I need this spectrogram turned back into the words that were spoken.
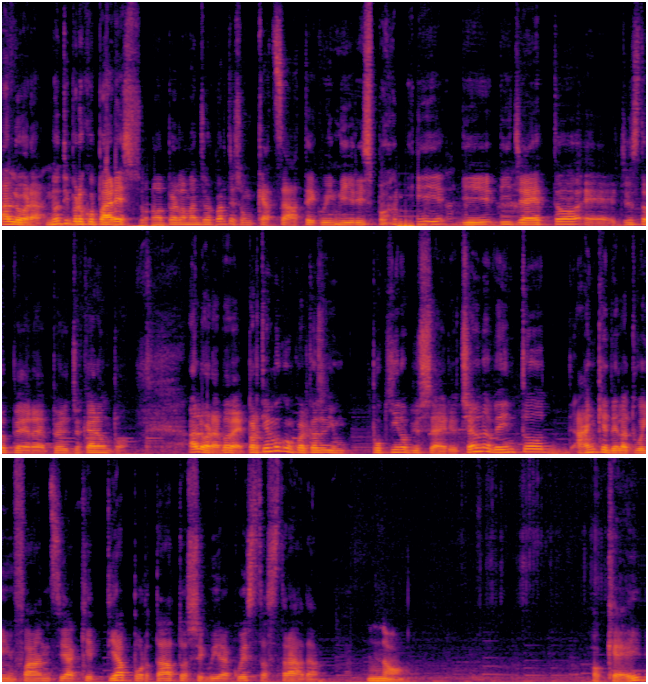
Allora, non ti preoccupare, sono, per la maggior parte sono cazzate, quindi rispondi di, di getto, eh, giusto per, per giocare un po'. Allora, vabbè, partiamo con qualcosa di un pochino più serio. C'è un evento anche della tua infanzia che ti ha portato a seguire questa strada? No, Ok,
